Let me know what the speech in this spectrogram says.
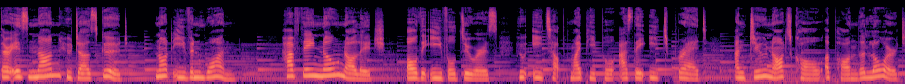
There is none who does good, not even one. Have they no knowledge, all the evildoers who eat up my people as they eat bread, and do not call upon the Lord?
